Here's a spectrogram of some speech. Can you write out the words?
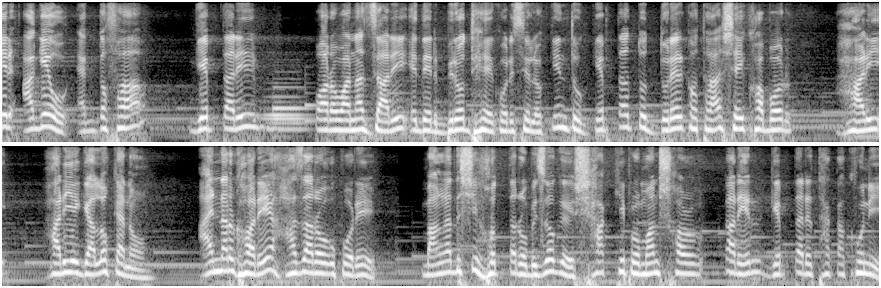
এর আগেও এক দফা গ্রেপ্তারি পরোয়ানা জারি এদের বিরুদ্ধে করেছিল, কিন্তু গ্রেপ্তার তো দূরের কথা, সেই খবর হারি, হারিয়ে গেল কেন? আয়নার ঘরে হাজারো উপরে বাংলাদেশি হত্যার অভিযোগে সাক্ষী প্রমাণ সরকারের গ্রেপ্তারে থাকা খুনি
